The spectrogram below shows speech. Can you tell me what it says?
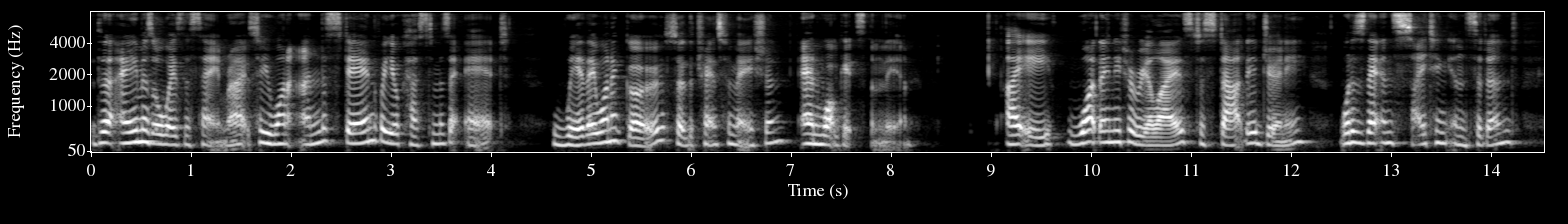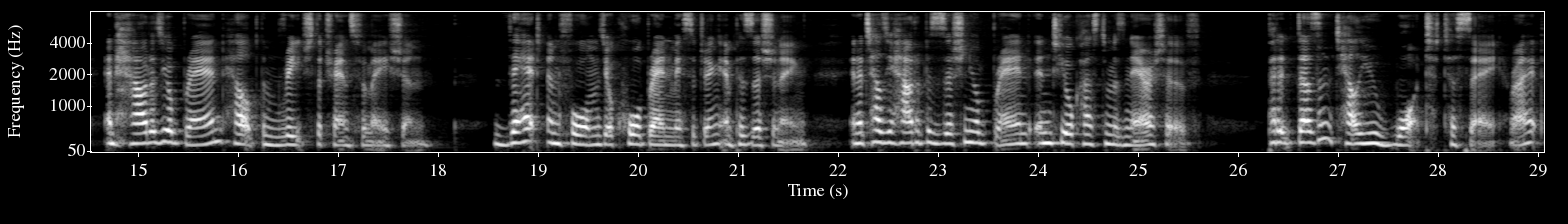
the aim is always the same, right? So you want to understand where your customers are at, where they want to go, so the transformation, and what gets them there, i.e., what they need to realize to start their journey what is that inciting incident? And how does your brand help them reach the transformation? That informs your core brand messaging and positioning. And it tells you how to position your brand into your customer's narrative. But it doesn't tell you what to say, right?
